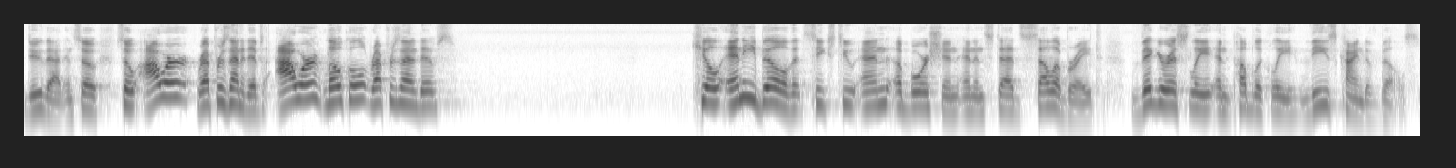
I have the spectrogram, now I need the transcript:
do that. And so, so our representatives, our local representatives, kill any bill that seeks to end abortion and instead celebrate vigorously and publicly these kind of bills.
